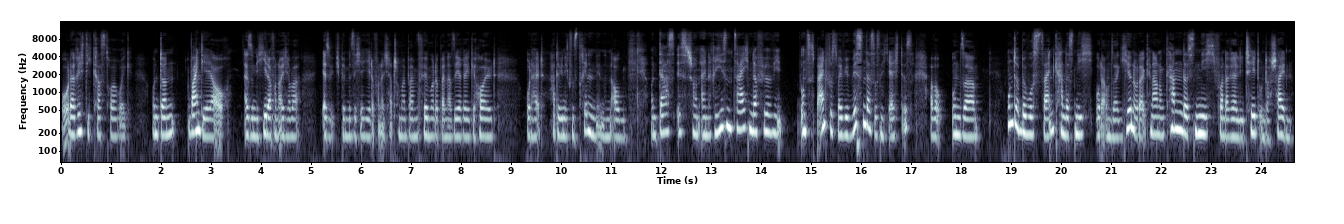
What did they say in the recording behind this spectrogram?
Oder richtig krass traurig. Und dann weint ihr ja auch. Also nicht jeder von euch, aber also ich bin mir sicher, jeder von euch hat schon mal beim Film oder bei einer Serie geheult oder halt hatte wenigstens Tränen in den Augen. Und das ist schon ein Riesenzeichen dafür, wie uns das beeinflusst, weil wir wissen, dass es nicht echt ist, aber unser Unterbewusstsein kann das nicht oder unser Gehirn oder keine Ahnung kann das nicht von der Realität unterscheiden.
